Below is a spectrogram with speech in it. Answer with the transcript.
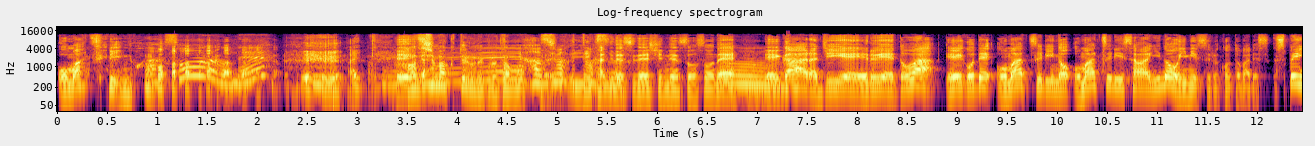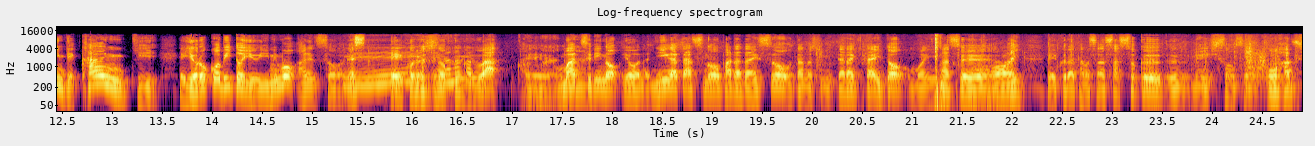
お祭りの。はあ、そうなのね。い。えー外しまくってるんで、倉玉。外しまくっていい。感じですね、新年早々ね。えーガーラ GALA とは、英語でお祭りのお祭り騒ぎのを意味する言葉です。スペインで歓喜、えー喜びという意味もあるそうです。えー今年の冬は、えーお祭りのような新潟スノーパラダイスをお楽しみいただきたいと思います。はい。えー倉玉さん、早速、うん年始早々大外し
